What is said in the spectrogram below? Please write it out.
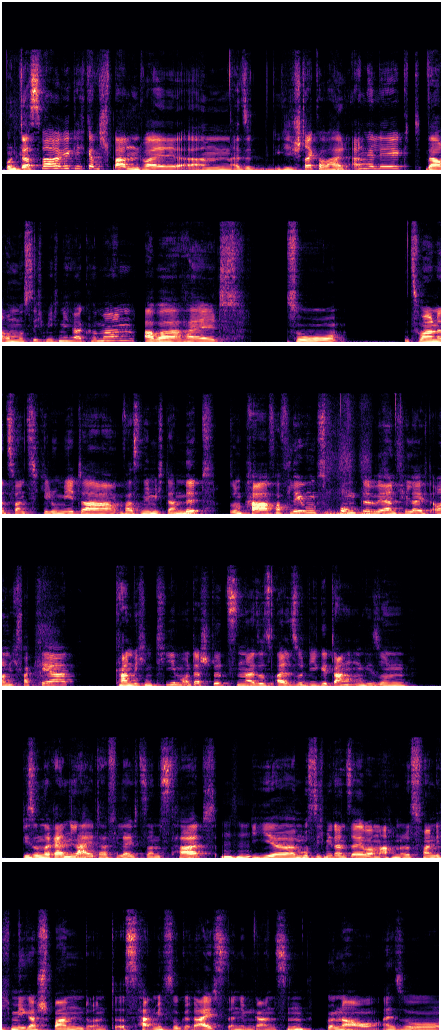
Und das war wirklich ganz spannend, weil ähm, also die Strecke war halt angelegt, darum musste ich mich nicht mehr kümmern. Aber halt so 220 Kilometer, was nehme ich da mit? So ein paar Verpflegungspunkte wären vielleicht auch nicht verkehrt. Kann mich ein Team unterstützen? Also also die Gedanken, die so ein die so eine Rennleiter vielleicht sonst hat, mhm. die äh, musste ich mir dann selber machen. Und das fand ich mega spannend und es hat mich so gereizt an dem Ganzen. Genau, also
